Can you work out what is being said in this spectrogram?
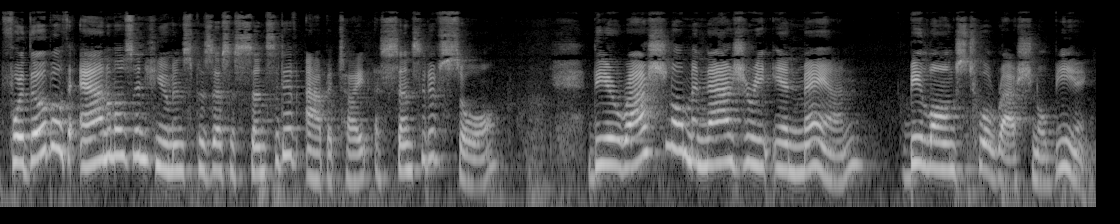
For though both animals and humans possess a sensitive appetite, a sensitive soul, the irrational menagerie in man belongs to a rational being.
